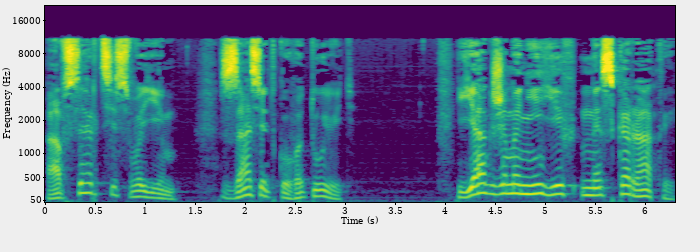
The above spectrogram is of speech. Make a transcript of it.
а в серці своїм засідку готують. Як же мені їх не скарати?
